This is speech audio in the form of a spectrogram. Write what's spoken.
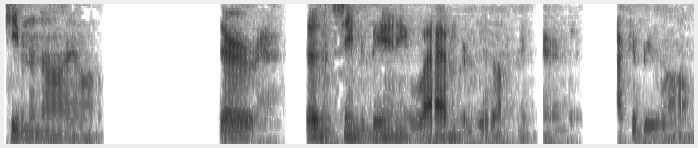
Keeping an eye on them. There doesn't seem to be any lavender development there. I could be wrong.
